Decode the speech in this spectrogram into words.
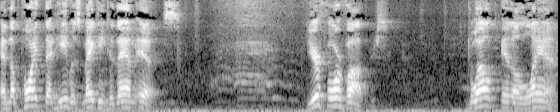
And the point that he was making to them is your forefathers dwelt in a land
